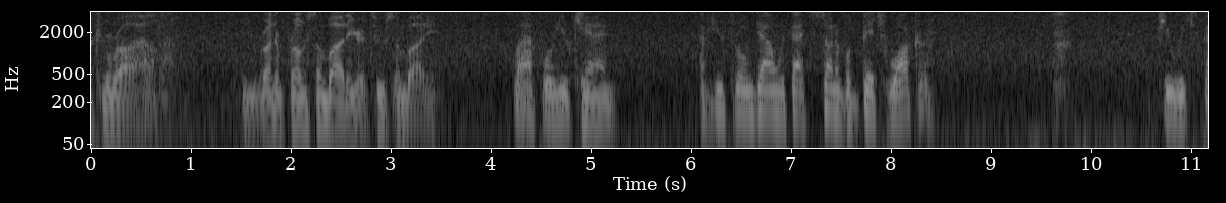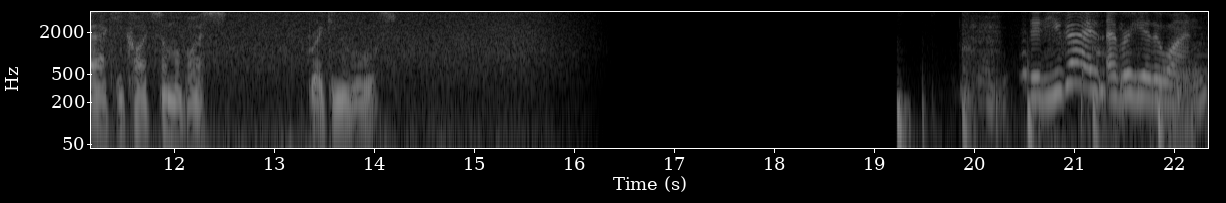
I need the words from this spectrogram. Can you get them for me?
Looking riled? Are you running from somebody or to somebody? Laugh while you can. Have you thrown down with that son of a bitch Walker? A few weeks back, he caught some of us breaking the rules. Did you guys ever hear the one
